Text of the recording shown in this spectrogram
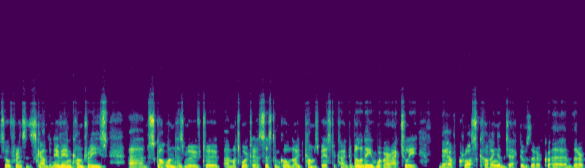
So, for instance, Scandinavian countries, um, Scotland has moved to uh, much more to a system called outcomes based accountability, where actually they have cross-cutting objectives that are um, that are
